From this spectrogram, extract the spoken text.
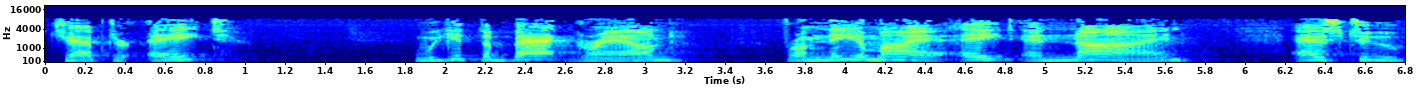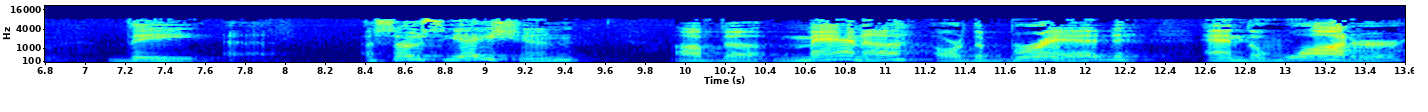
chapter 8. We get the background from Nehemiah 8 and 9 as to the uh, association of the manna or the bread and the water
